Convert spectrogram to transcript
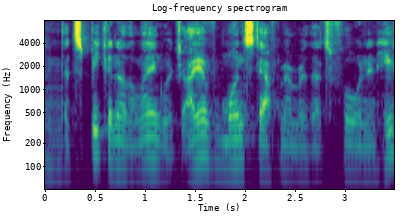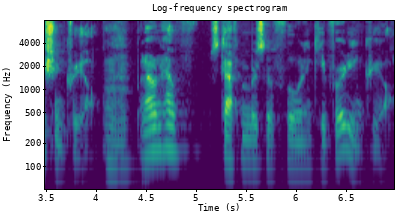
mm-hmm. that speak another language, I have one staff member that's fluent in Haitian Creole, mm-hmm. but I don't have staff members that are fluent in Cape Verdean Creole.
